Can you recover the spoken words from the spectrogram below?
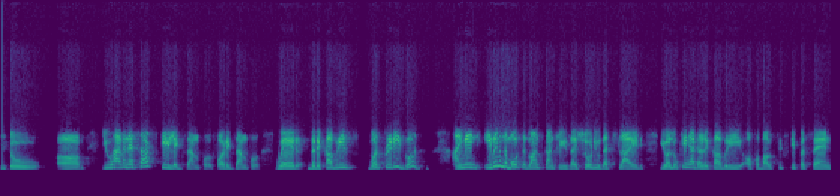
into, uh, you have an Essar Steel example, for example, where the recoveries were pretty good. I mean, even in the most advanced countries, I showed you that slide, you're looking at a recovery of about 60%,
